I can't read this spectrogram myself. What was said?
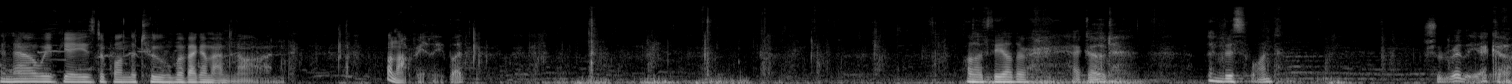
And now we've gazed upon the tomb of Agamemnon. Well, not really, but. Well, if the other echoed, then this one should really echo.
